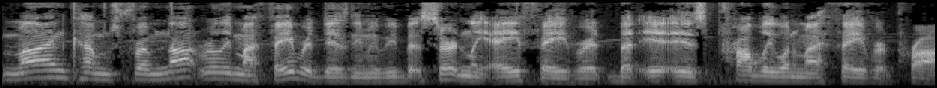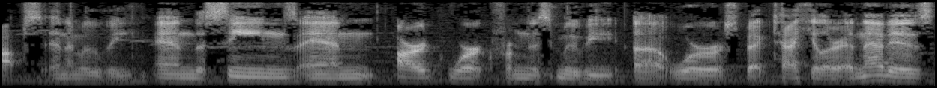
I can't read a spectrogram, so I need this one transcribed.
mine comes from not really my favorite Disney movie, but certainly a favorite, but it is probably one of my favorite props in a movie. And the scenes and artwork from this movie uh, were spectacular. And that is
